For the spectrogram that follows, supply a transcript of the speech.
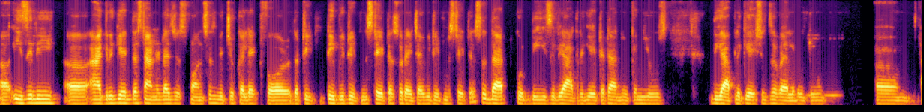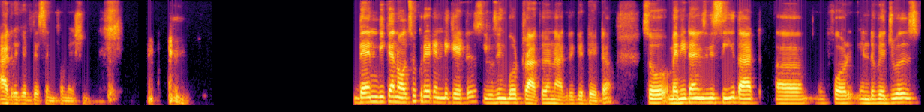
uh, easily aggregate the standardized responses which you collect for the TB treatment status or HIV treatment status. So that could be easily aggregated and you can use the applications available to um, aggregate this information. then we can also create indicators using both tracker and aggregate data. So many times we see that uh, for individuals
